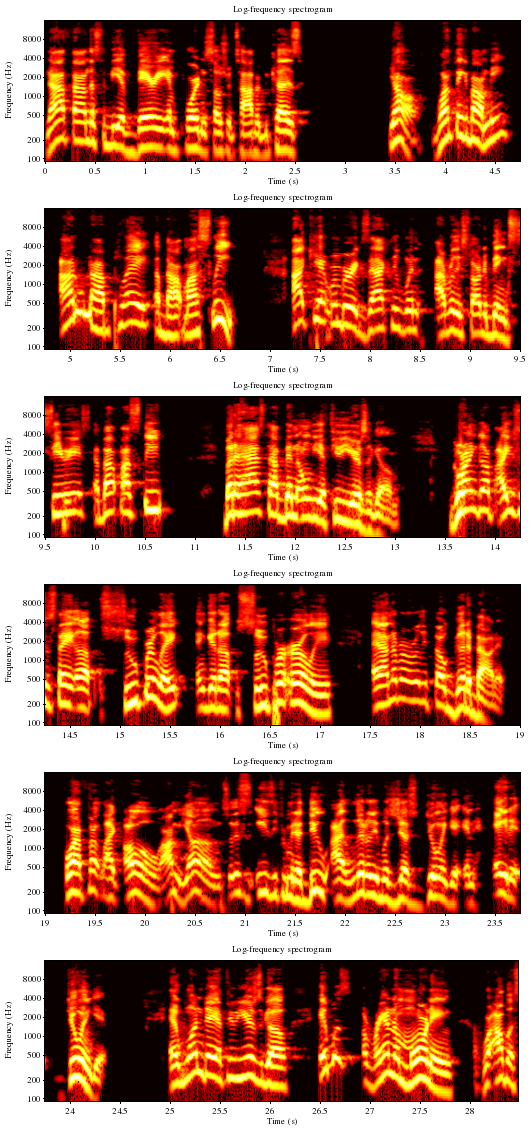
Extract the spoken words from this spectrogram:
Now I found this to be a very important social topic because y'all, one thing about me, I do not play about my sleep. I can't remember exactly when I really started being serious about my sleep, but it has to have been only a few years ago. Growing up, I used to stay up super late and get up super early, and I never really felt good about it. Or I felt like, oh, I'm young, so this is easy for me to do. I literally was just doing it and hated doing it. And one day, a few years ago, it was a random morning where I was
